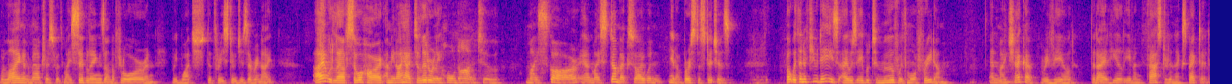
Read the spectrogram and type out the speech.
we're lying on a mattress with my siblings on the floor, and we'd watch the Three Stooges every night. I would laugh so hard. I mean, I had to literally hold on to my scar and my stomach so I wouldn't, you know, burst the stitches. But within a few days, I was able to move with more freedom. And my checkup revealed that I had healed even faster than expected.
